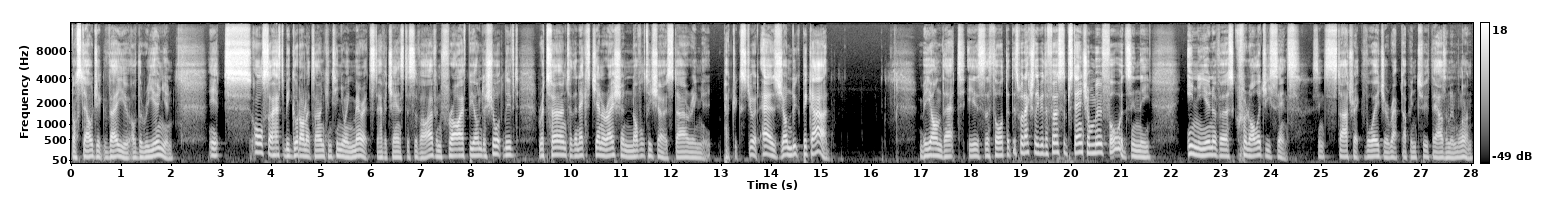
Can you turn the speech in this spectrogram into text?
nostalgic value of the reunion. It also has to be good on its own continuing merits to have a chance to survive and thrive beyond a short lived return to the next generation novelty show starring Patrick Stewart as Jean Luc Picard. Beyond that is the thought that this would actually be the first substantial move forwards in the in universe chronology sense since Star Trek Voyager wrapped up in 2001,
